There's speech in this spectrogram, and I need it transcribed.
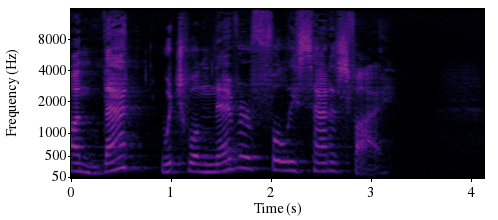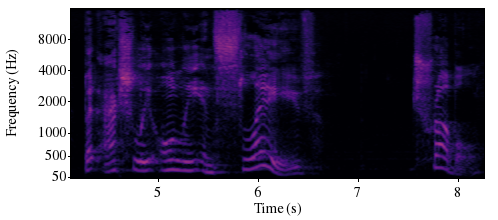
on that which will never fully satisfy, but actually only enslave, trouble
